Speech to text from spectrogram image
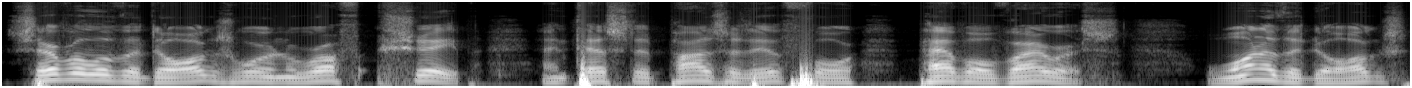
Several of the dogs were in rough shape and tested positive for parvovirus. One of the dogs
